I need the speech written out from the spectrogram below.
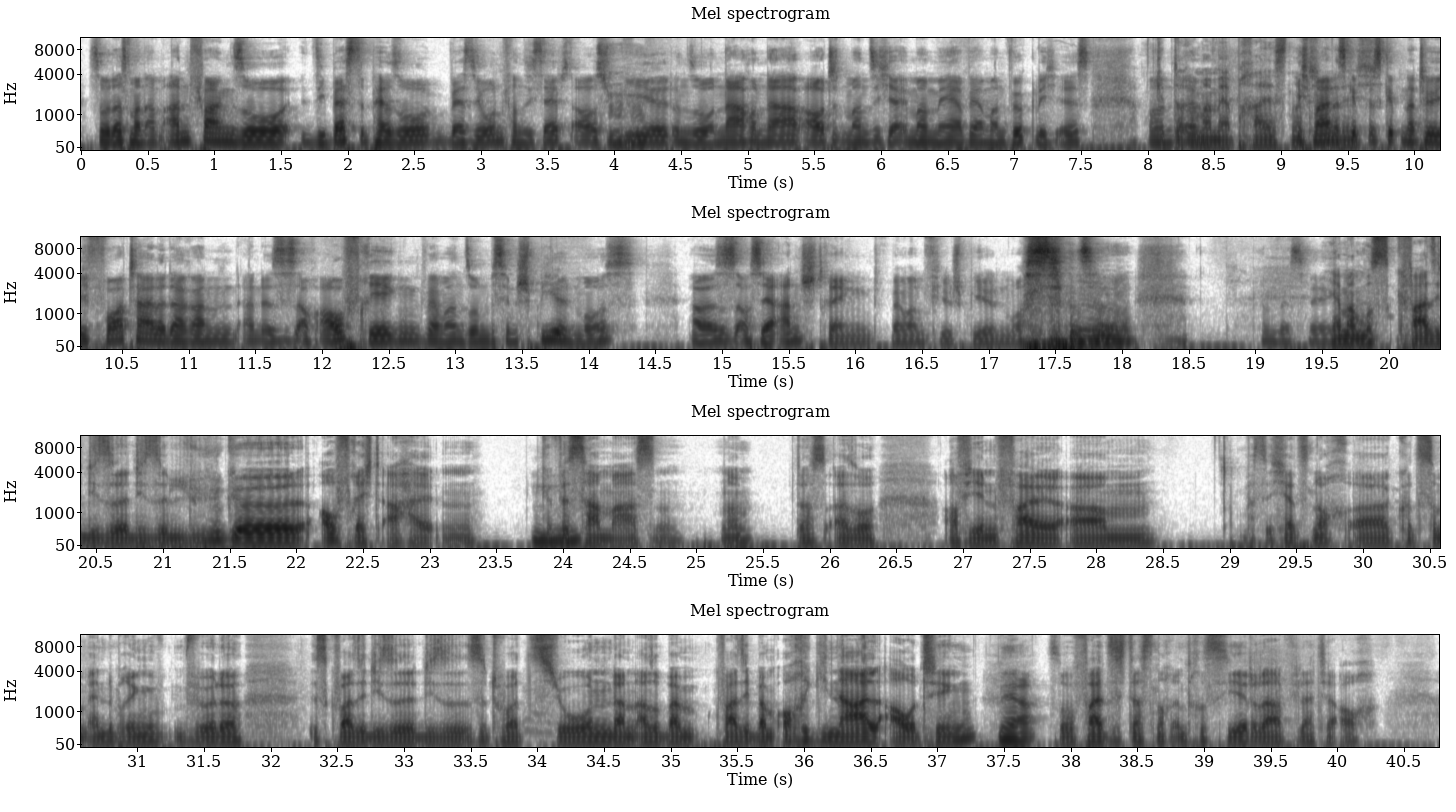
so dass man am Anfang so die beste Person, Version von sich selbst ausspielt mhm. und so und nach und nach outet man sich ja immer mehr, wer man wirklich ist. Und, gibt auch ähm, immer mehr Preis natürlich. Ich meine, es gibt, es gibt natürlich Vorteile daran, es ist auch aufregend, wenn man so ein bisschen spielen muss, aber es ist auch sehr anstrengend, wenn man viel spielen muss. Mhm. so. Deswegen, ja, man muss quasi diese, diese Lüge aufrechterhalten, mhm. gewissermaßen. Ne? Das also auf jeden Fall. Ähm, was ich jetzt noch äh, kurz zum Ende bringen würde, ist quasi diese, diese Situation dann, also beim quasi beim Original-Outing. Ja. So, falls sich das noch interessiert oder vielleicht ja auch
